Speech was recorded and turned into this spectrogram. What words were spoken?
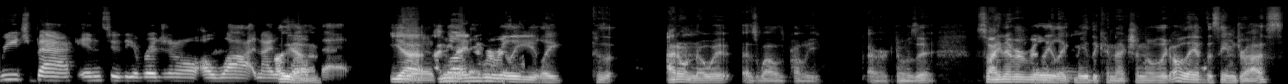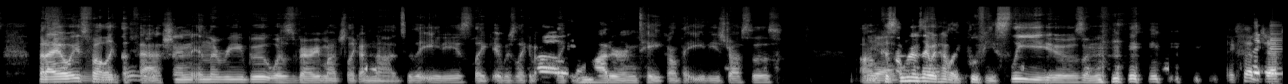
reach back into the original a lot, and I Oh, love yeah. that. yeah. Yeah, I mean, I never cool. really like because I don't know it as well as probably Eric knows it. So I never really like made the connection of like, oh, they have the same dress. But I always felt like the Mhm. fashion in the reboot was very much like a nod to the 80s. Like it was like an Oh, like a modern take on the 80s dresses. Um, Yeah. because sometimes they would have like poofy sleeves and Except Like a Jeff's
